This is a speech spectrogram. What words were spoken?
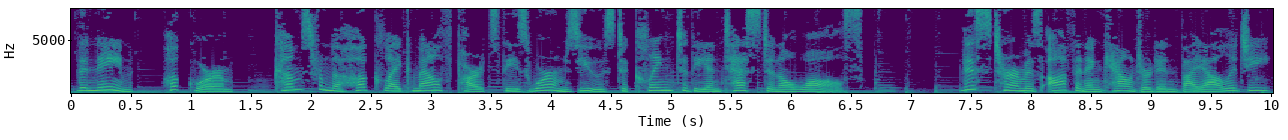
The name, hookworm, comes from the hook-like mouthparts these worms use to cling to the intestinal walls. This term is often encountered in biology,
